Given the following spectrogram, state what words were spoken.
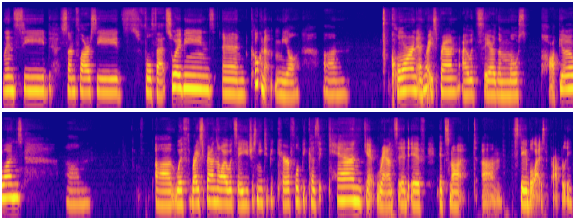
linseed, sunflower seeds, full fat soybeans, and coconut meal. Um, corn and rice bran, I would say, are the most popular ones. Um, uh, with rice bran, though, I would say you just need to be careful because it can get rancid if it's not um, stabilized properly.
